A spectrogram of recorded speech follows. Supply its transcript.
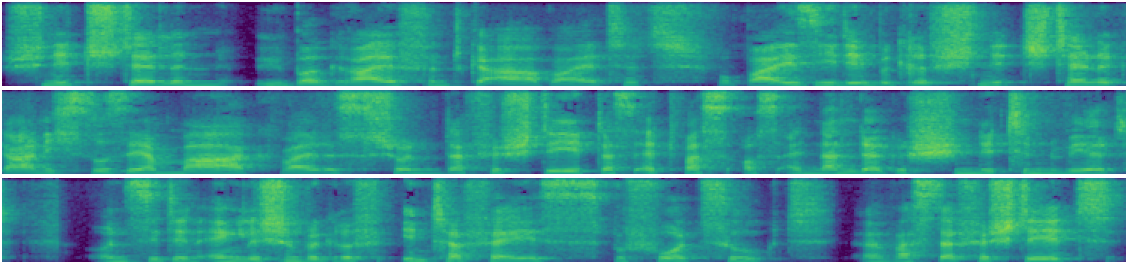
schnittstellenübergreifend gearbeitet, wobei sie den Begriff Schnittstelle gar nicht so sehr mag, weil es schon dafür steht, dass etwas auseinandergeschnitten wird und sie den englischen Begriff Interface bevorzugt, äh, was dafür steht,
